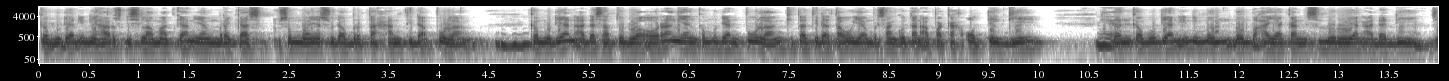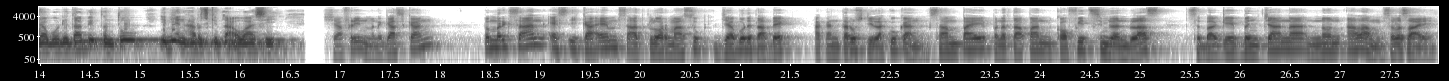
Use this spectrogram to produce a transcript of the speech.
Kemudian ini harus diselamatkan yang mereka semuanya sudah bertahan tidak pulang. Mhm. Kemudian ada satu dua orang yang kemudian pulang. Kita tidak tahu yang bersangkutan apakah OTG yeah. dan kemudian ini membahayakan seluruh yang ada di Jabodetabek tentu ini yang harus kita awasi. Syafrin menegaskan, pemeriksaan SIKM saat keluar masuk Jabodetabek akan terus dilakukan sampai penetapan COVID-19 sebagai bencana non-alam selesai.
